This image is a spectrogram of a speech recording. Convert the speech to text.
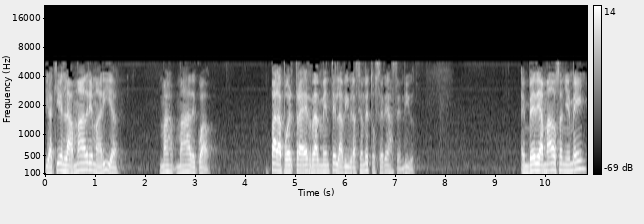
Y aquí es la Madre María más, más adecuado para poder traer realmente la vibración de estos seres ascendidos en vez de amado San Germain,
